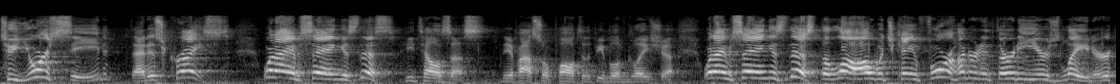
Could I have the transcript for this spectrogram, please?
to your seed, that is Christ. What I am saying is this, he tells us the Apostle Paul to the people of Galatia. What I'm saying is this the law, which came 430 years later,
